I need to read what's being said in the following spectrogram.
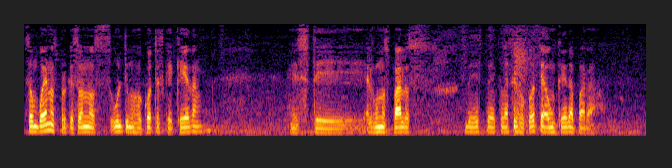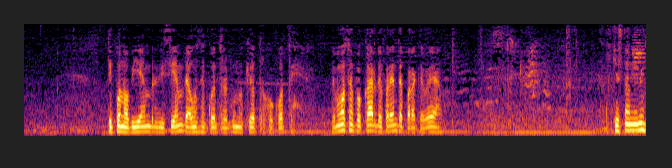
son buenos porque son los últimos jocotes que quedan. Este, algunos palos de esta clase de jocote aún queda para tipo noviembre, diciembre, aún se encuentra alguno que otro jocote. Le vamos a enfocar de frente para que vean. Aquí están, miren.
